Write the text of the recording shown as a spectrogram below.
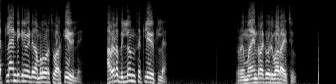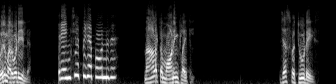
അറ്റ്ലാന്റിക്കിന് വേണ്ടി നമ്മൾ കുറച്ച് വർക്ക് ചെയ്തില്ലേ? അവരുടെ ബില്ലൊന്നും സെറ്റിൽ ചെയ്തിട്ടില്ല. റിമൈൻഡർ ഒക്കെ ഒരുപാട് അയച്ചു. ഒരു മറുപടിയില്ല. രഞ്ജി എപ്പോഴാ പോകുന്നത്? നാളത്തെ മോർണിംഗ് ഫ്ലൈറ്റിൽ ജസ്റ്റ് ഫോർ ടു ഡേയ്സ്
